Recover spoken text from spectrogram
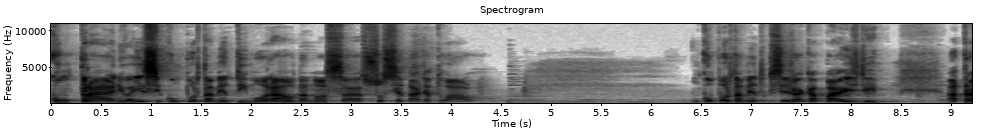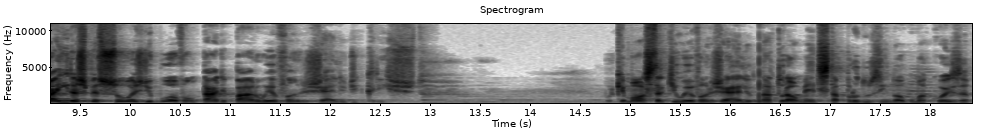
contrário a esse comportamento imoral da nossa sociedade atual um comportamento que seja capaz de atrair as pessoas de boa vontade para o Evangelho de Cristo. Porque mostra que o Evangelho naturalmente está produzindo alguma coisa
